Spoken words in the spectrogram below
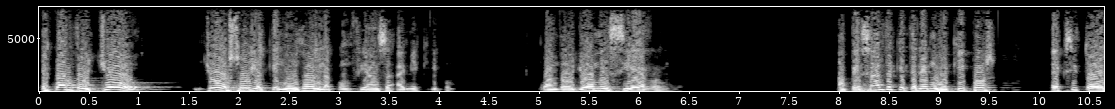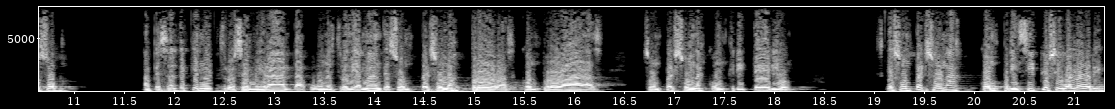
es cuando yo, yo soy el que no doy la confianza a mi equipo. Cuando yo me cierro. A pesar de que tenemos equipos exitosos, a pesar de que nuestros esmeralda o nuestros diamantes son personas probas, comprobadas, son personas con criterio, que son personas con principios y valores,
